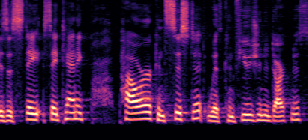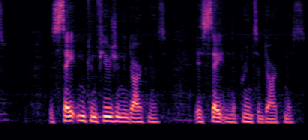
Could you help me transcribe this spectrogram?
Is a state, satanic power consistent with confusion and darkness? Is Satan confusion and darkness? Is Satan the prince of darkness?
